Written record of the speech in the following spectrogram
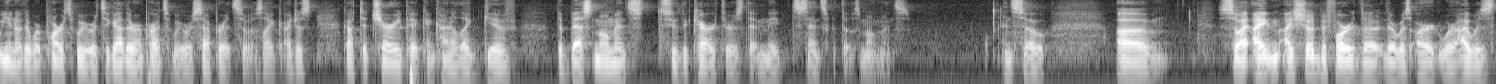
you know there were parts we were together and parts we were separate. So it was like I just got to cherry pick and kind of like give the best moments to the characters that made sense with those moments. And so, um, so I, I, showed before the, there was art where I was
